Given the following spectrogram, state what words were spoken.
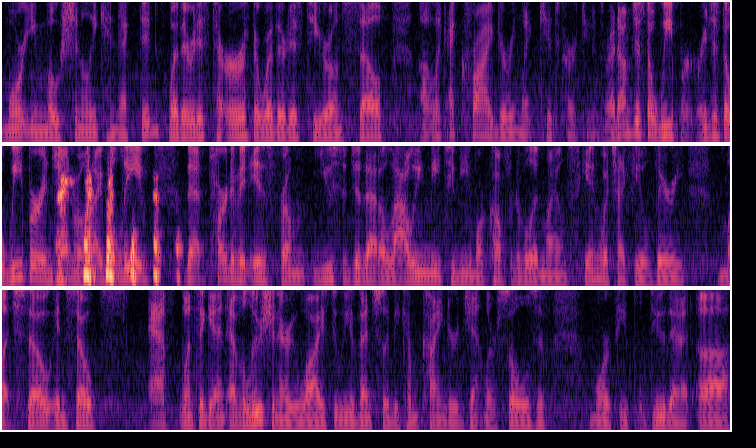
more emotionally connected, whether it is to Earth or whether it is to your own self. Uh, like I cry during like kids' cartoons, right? I'm just a weeper, right? Just a weeper in general. And I believe that part of it is from usage of that allowing me to be more comfortable in my own skin, which I feel very much so. And so once again, evolutionary wise, do we eventually become kinder, gentler souls if more people do that? Uh,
